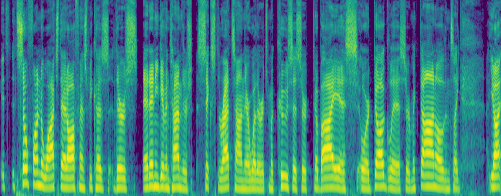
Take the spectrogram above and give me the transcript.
it's it's so fun to watch that offense because there's at any given time there's six threats on there, whether it's Makusis or Tobias or Douglas or McDonald. And it's like, you know, I,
